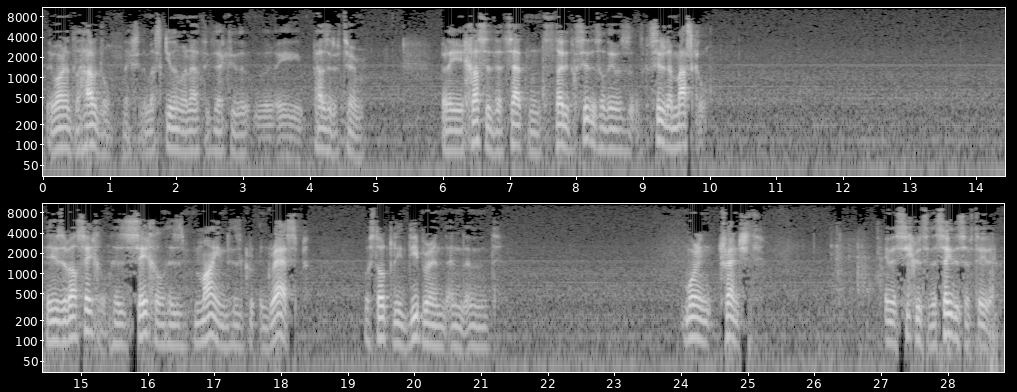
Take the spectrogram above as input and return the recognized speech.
They weren't the lahavdil. Actually, the maskilim were not exactly the, the, a positive term. But a chassid that sat and studied Chassidus, so they was considered a maskil. He was about seichel. His seichel, his mind, his gr- grasp was totally deeper and, and, and more entrenched in the secrets and the sedus of Torah.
